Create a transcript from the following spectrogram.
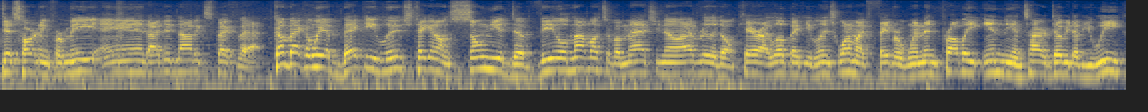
disheartening for me, and I did not expect that. Come back and we have Becky Lynch taking on Sonya Deville. Not much of a match, you know. I really don't care. I love Becky Lynch. One of my favorite women, probably in the entire WWE.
